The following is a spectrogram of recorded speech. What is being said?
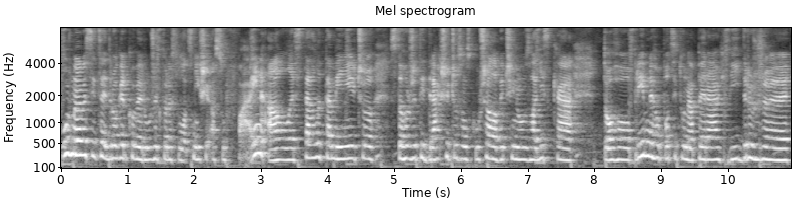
Už máme síce aj drogerkové rúže, ktoré sú lacnejšie a sú fajn, ale stále tam je niečo z toho, že tie drahšie, čo som skúšala väčšinou z hľadiska toho príjemného pocitu na perách, výdrže,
